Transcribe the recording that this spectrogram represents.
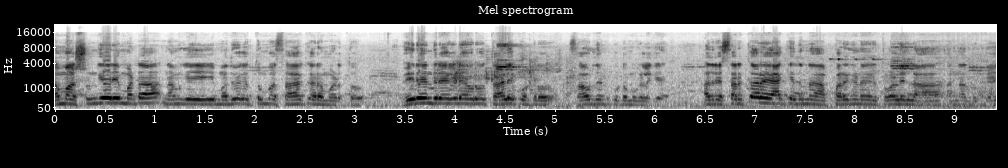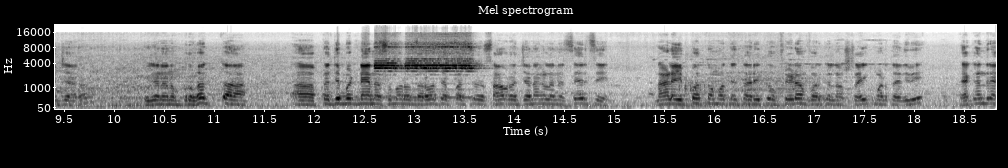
ನಮ್ಮ ಶೃಂಗೇರಿ ಮಠ ನಮಗೆ ಈ ಮದುವೆಗೆ ತುಂಬ ಸಹಕಾರ ಮಾಡಿತು. ವೀರೇಂದ್ರ ಹೆಗಡೆ ಅವರು ತಾಳಿ ಕೊಟ್ಟರು ಸಾವಿರದ ಎಂಟು ಕುಟುಂಬಗಳಿಗೆ. ಆದರೆ ಸರ್ಕಾರ ಯಾಕೆ ಇದನ್ನು ಪರಿಗಣನೆಗೆ ತೊಗೊಳ್ಳಿಲ್ಲ ಅನ್ನೋದು ಬೇಜಾರು. ಈಗ ನಾನು ಬೃಹತ್ ಪ್ರತಿಭಟನೆಯನ್ನು ಸುಮಾರು ಒಂದು ಅರವತ್ತು ಎಪ್ಪತ್ತು ಸಾವಿರ ಜನಗಳನ್ನು ಸೇರಿಸಿ ನಾಳೆ ಇಪ್ಪತ್ತೊಂಬತ್ತನೇ ತಾರೀಕು ಫ್ರೀಡಮ್ ಪಾರ್ಕಲ್ಲಿ ನಾವು ಸ್ಟ್ರೈಕ್ ಮಾಡ್ತಾ ಇದ್ದೀವಿ ಯಾಕಂದರೆ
